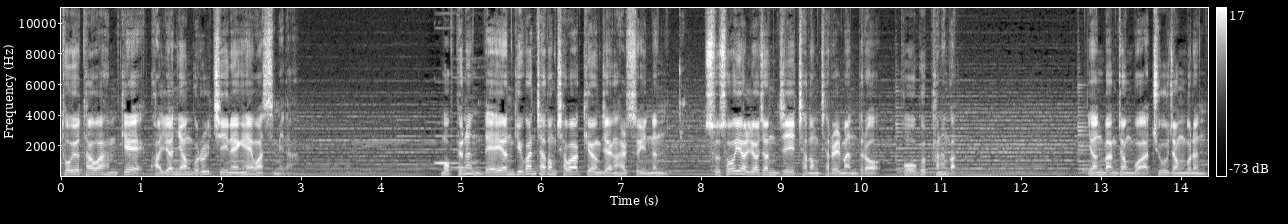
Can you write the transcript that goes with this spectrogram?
도요타와 함께 관련 연구를 진행해 왔습니다. 목표는 내연기관 자동차와 경쟁할 수 있는 수소연료전지 자동차를 만들어 보급하는 것. 연방정부와 주정부는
